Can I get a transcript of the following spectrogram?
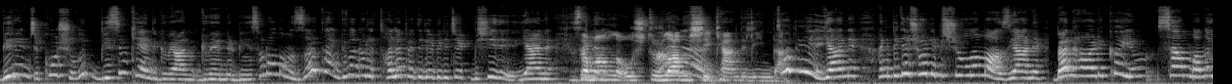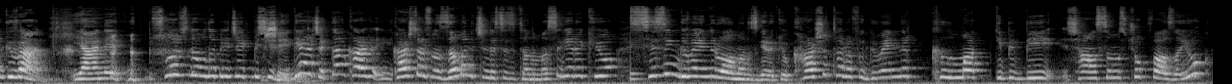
birinci koşulu bizim kendi güven güvenilir bir insan olmamız. Zaten güven öyle talep edilebilecek bir şey değil. Yani hani- Zamanla oluşturulan bir Aynen. şey kendiliğinden. Tabii yani hani bir de şöyle bir şey olamaz. Yani ben harikayım sen bana güven. Yani sözle olabilecek bir şey, şey değil. değil. Gerçekten kar- karşı tarafın zaman içinde sizi tanıması gerekiyor. Sizin güvenilir olmanız gerekiyor. Karşı tarafı güvenilir kılmak gibi bir şansımız çok fazla yok.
